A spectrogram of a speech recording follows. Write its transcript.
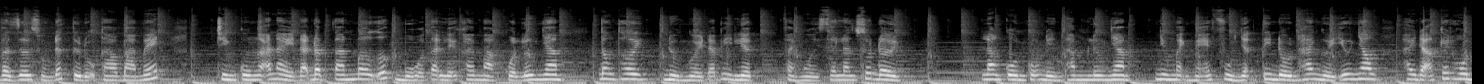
và rơi xuống đất từ độ cao 3 mét. Trình cú ngã này đã đập tan mơ ước múa tại lễ khai mạc của Lưu Nham, đồng thời nửa người đã bị liệt, phải ngồi xe lăn suốt đời. Lang Côn cũng đến thăm Lưu Nham nhưng mạnh mẽ phủ nhận tin đồn hai người yêu nhau hay đã kết hôn.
